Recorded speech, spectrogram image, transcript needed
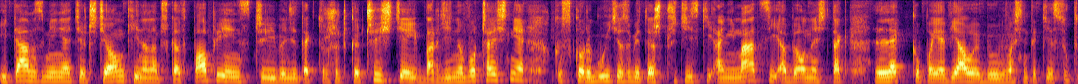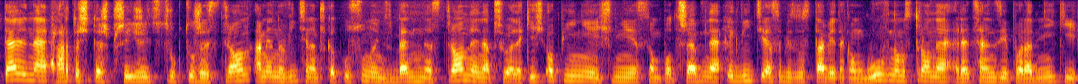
i tam zmieniacie czcionki na na przykład Poppins, czyli będzie tak troszeczkę czyściej, bardziej nowocześnie. Skorygujcie sobie też przyciski animacji, aby one się tak lekko pojawiały, były właśnie takie subtelne. Warto się też przyjrzeć strukturze stron, a mianowicie na przykład usunąć zbędne strony, na przykład jakieś opinie, jeśli nie są potrzebne. Jak widzicie, ja sobie zostawię taką główną stronę, recenzje, poradniki,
